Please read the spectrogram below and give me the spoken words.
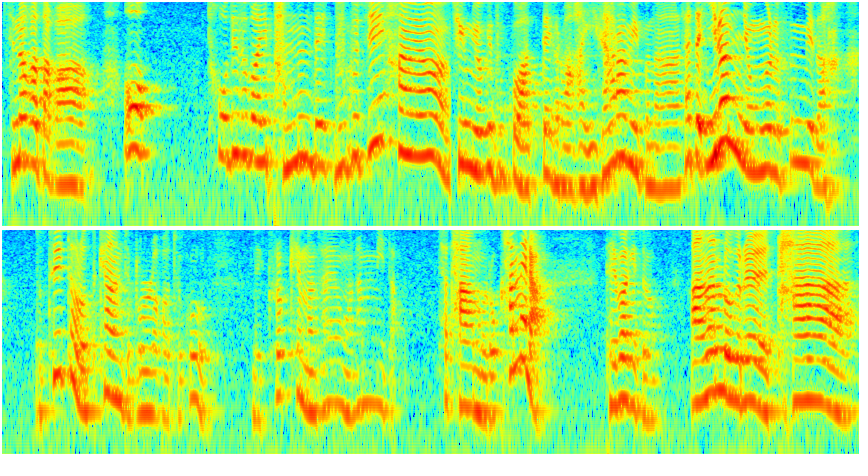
지나가다가 어? 저 어디서 많이 봤는데 누구지? 하면 지금 여기 누구 왔대? 그럼 아 이 사람이구나. 살짝 이런 용어로 씁니다. 저 트위터를 어떻게 하는지 몰라가지고 네 그렇게만 사용을 합니다. 자 다음으로 카메라. 대박이죠? 아날로그를 다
